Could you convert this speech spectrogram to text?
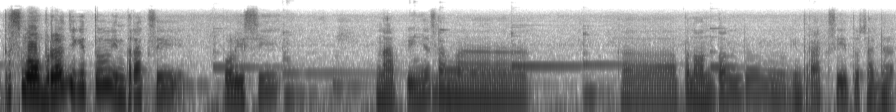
Terus ngobrol aja gitu interaksi polisi napinya sama uh, penonton tuh interaksi. Terus ada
